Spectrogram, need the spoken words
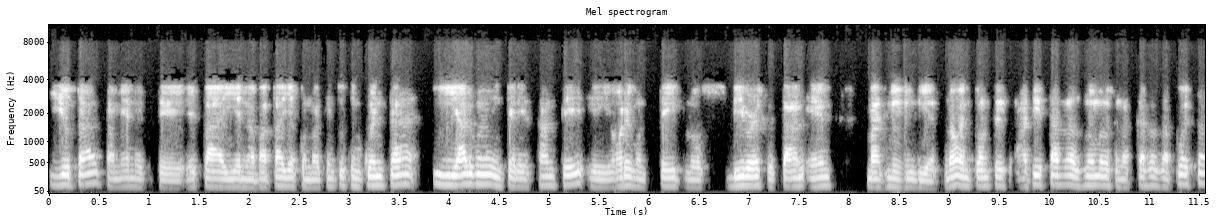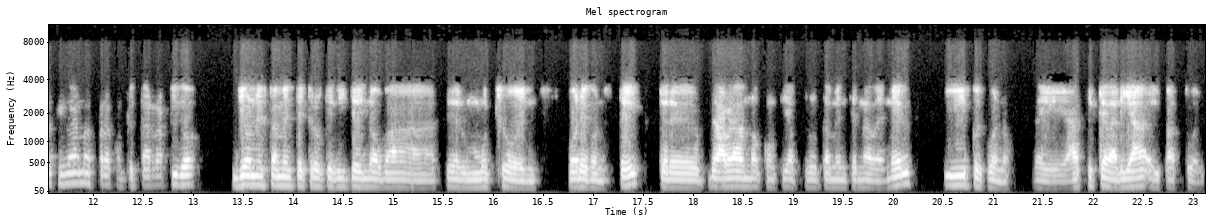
Utah también este, está ahí en la batalla con más 150 y algo interesante, eh, Oregon State, los Beavers están en más 1010, ¿no? Entonces, así están los números en las casas de apuestas y nada más para completar rápido, yo honestamente creo que DJ no va a hacer mucho en Oregon State, pero la verdad no confío absolutamente nada en él y pues bueno, eh, así quedaría el Pac-12.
